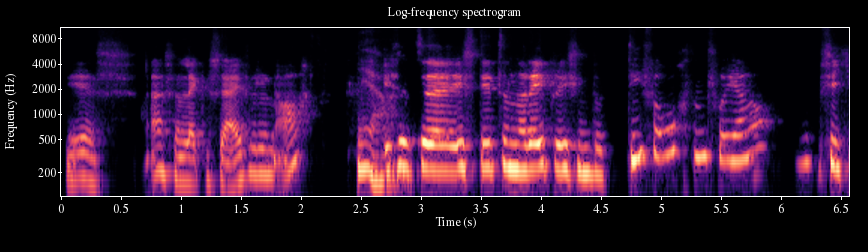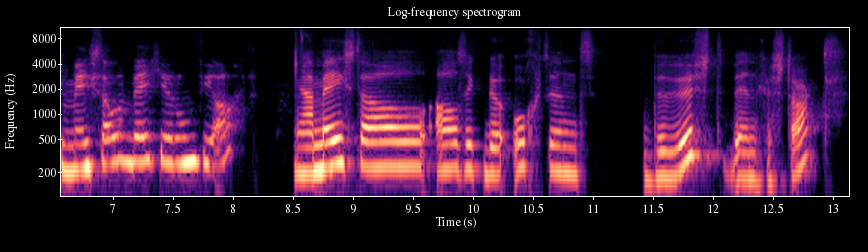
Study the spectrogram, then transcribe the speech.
Yes, dat is een lekker cijfer, een 8. Ja. Is, het, uh, is dit een representatieve ochtend voor jou? Zit je meestal een beetje rond die 8? Ja, meestal als ik de ochtend bewust ben gestart,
